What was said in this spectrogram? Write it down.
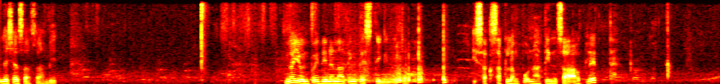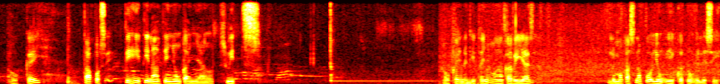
na siya sasabit. Ngayon, pwede na nating testingin ito. Isaksak lang po natin sa outlet. Okay. Tapos, pihitin natin yung kanyang switch. Okay, nakita nyo mga kariyal. Lumakas na po yung ikot ng LC.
